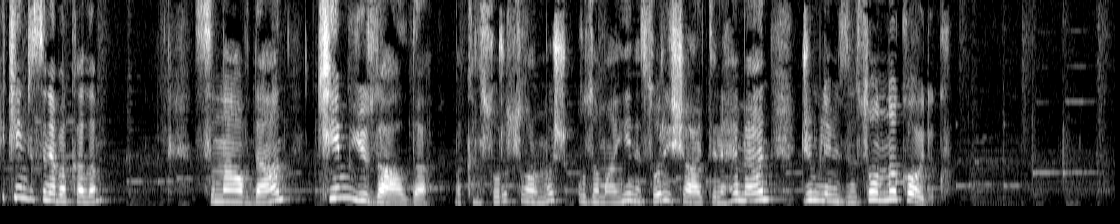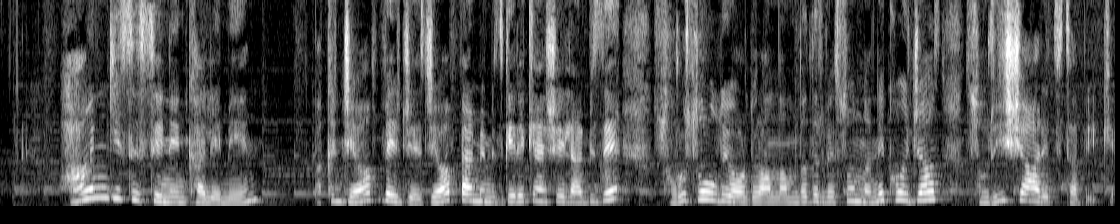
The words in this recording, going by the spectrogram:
İkincisine bakalım. Sınavdan kim yüz aldı? Bakın soru sormuş. O zaman yine soru işaretini hemen cümlemizin sonuna koyduk. Hangisi senin kalemin? Bakın cevap vereceğiz. Cevap vermemiz gereken şeyler bize soru soruluyordur anlamındadır ve sonuna ne koyacağız? Soru işareti tabii ki.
